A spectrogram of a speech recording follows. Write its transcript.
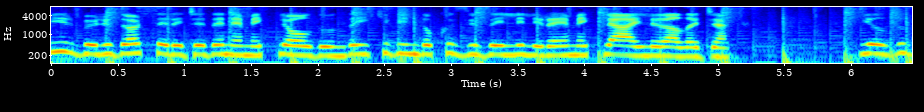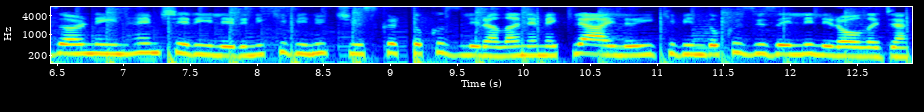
1 bölü 4 dereceden emekli olduğunda 2950 50 lira emekli aylığı alacak. Yıldız örneğin hemşerilerin 2349 lira alan emekli aylığı 2950 lira olacak.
